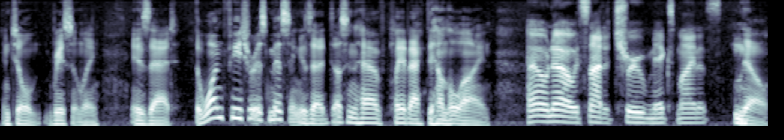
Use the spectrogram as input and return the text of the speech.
until recently, is that the one feature it's missing is that it doesn't have playback down the line. Oh no, it's not a true mix minus. No.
